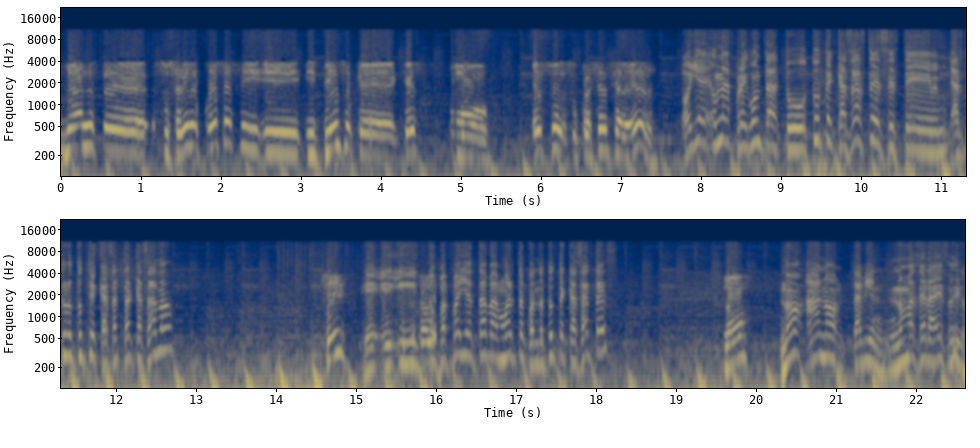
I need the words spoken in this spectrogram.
me han este, sucedido cosas y, y, y pienso que, que es como es su, su presencia de él. Oye, una pregunta. ¿Tú, tú te casaste, este, Arturo, tú te casaste, estás casado? ¿Sí? Eh, eh, ¿Y Casado. tu papá ya estaba muerto cuando tú te casaste? ¿No? No, ah, no, está bien, nomás era eso, digo,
